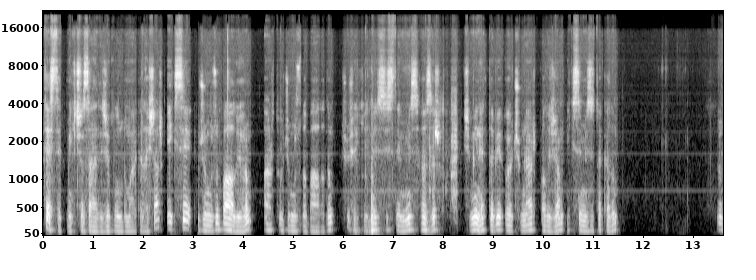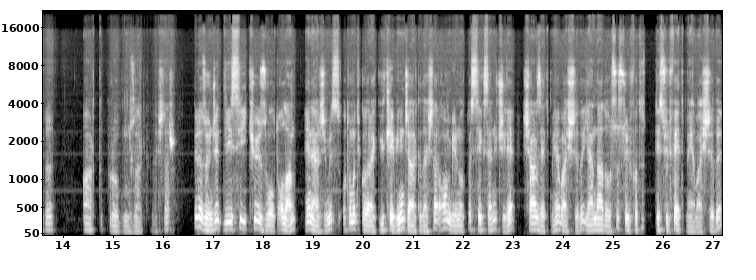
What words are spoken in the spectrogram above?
Test etmek için sadece buldum arkadaşlar. Eksi ucumuzu bağlıyorum. Artı ucumuzu da bağladım. Şu şekilde sistemimiz hazır. Şimdi yine tabii ölçümler alacağım. Eksimizi takalım. Burada artı probumuz arkadaşlar. Biraz önce DC 200 volt olan enerjimiz otomatik olarak yüke binince arkadaşlar 11.83 ile şarj etmeye başladı. Yani daha doğrusu sülfatı desülfe etmeye başladı.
